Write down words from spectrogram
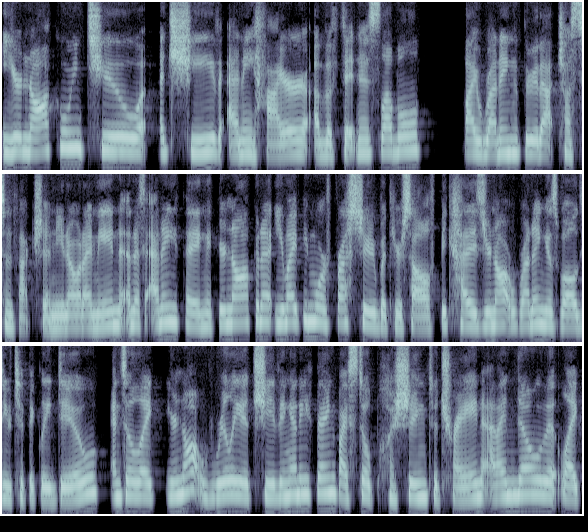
you're not going to achieve any higher of a fitness level by running through that chest infection. You know what I mean? And if anything, you're not to, you might be more frustrated with yourself because you're not running as well as you typically do. And so, like, you're not really achieving anything by still pushing to train. And I know that, like,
